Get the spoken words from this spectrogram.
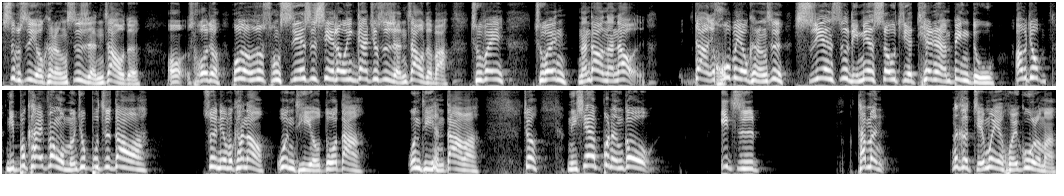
是不是有可能是人造的哦，或者或者说从实验室泄露应该就是人造的吧？除非除非难道难道那会不会有可能是实验室里面收集的天然病毒啊？不就你不开放我们就不知道啊？所以你有没有看到问题有多大？问题很大吗？就你现在不能够一直他们那个节目也回顾了嘛？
